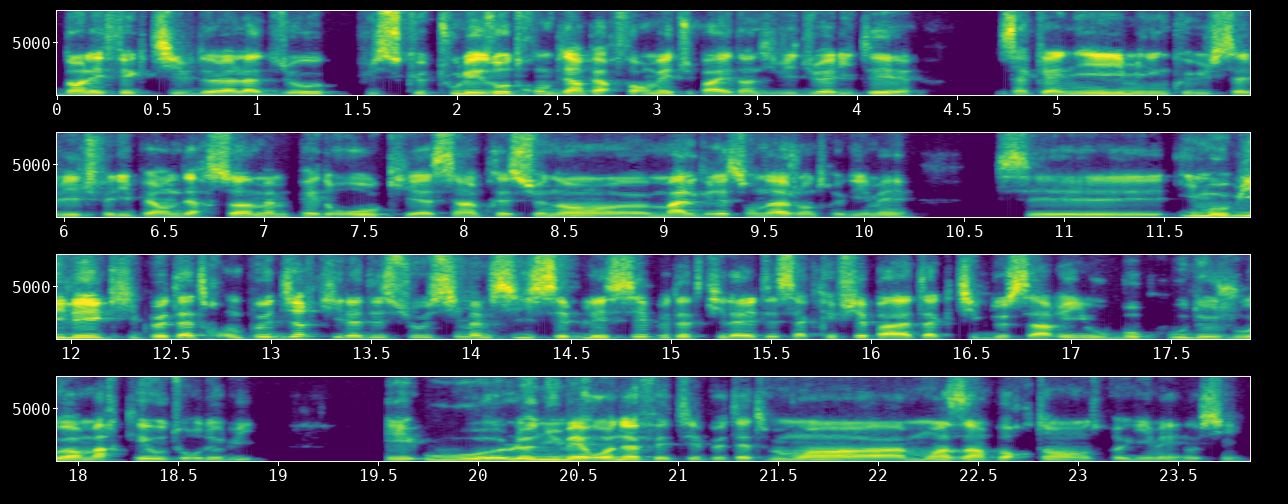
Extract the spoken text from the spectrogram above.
dans l'effectif de la Lazio, puisque tous les autres ont bien performé. Tu parlais d'individualité, Zakani, Milinkovic-Savic, Felipe Anderson, même Pedro, qui est assez impressionnant euh, malgré son âge, entre guillemets. C'est Immobilier qui peut-être, on peut dire qu'il a déçu aussi, même s'il s'est blessé, peut-être qu'il a été sacrifié par la tactique de Sarri, où beaucoup de joueurs marquaient autour de lui et où euh, le numéro 9 était peut-être moins, moins important, entre guillemets, aussi,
